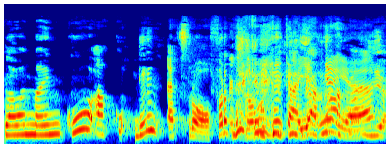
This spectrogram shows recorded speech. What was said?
Lawan mainku, aku dia extrovert, kayaknya ya. iya.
